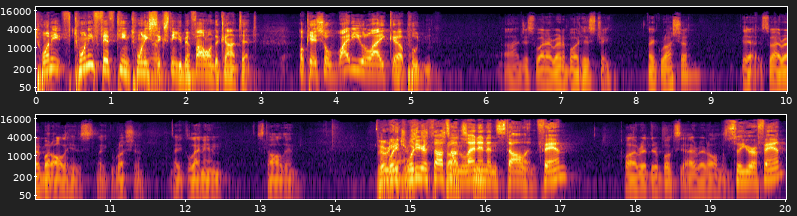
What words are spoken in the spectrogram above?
20, 2015, 2016, you've been following the content. Okay, so why do you like uh, Putin? Uh, just what I read about history, like Russia. Yeah, so I read about all of his, like Russia, like Lenin, Stalin. Very What, interesting. what are your thoughts on Lenin and Stalin? Fan? Well, I read their books. Yeah, I read all of them. So you're a fan?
